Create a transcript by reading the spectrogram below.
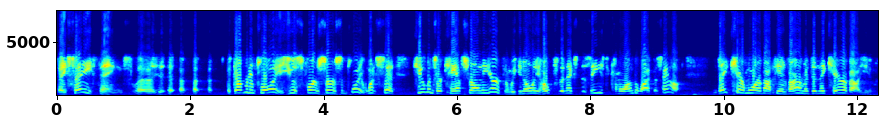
They say things. Uh, a, a, a government employee, U.S. Forest Service employee, once said, "Humans are cancer on the Earth, and we can only hope for the next disease to come along to wipe us out." They care more about the environment than they care about humans.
